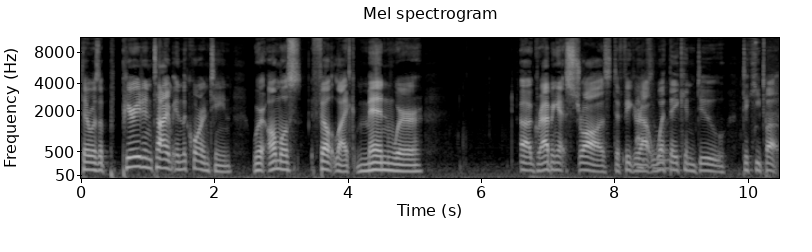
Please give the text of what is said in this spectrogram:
There was a period in time in the quarantine where it almost felt like men were uh, grabbing at straws to figure out what they can do to keep up.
